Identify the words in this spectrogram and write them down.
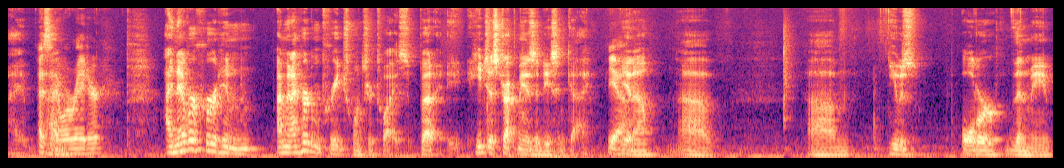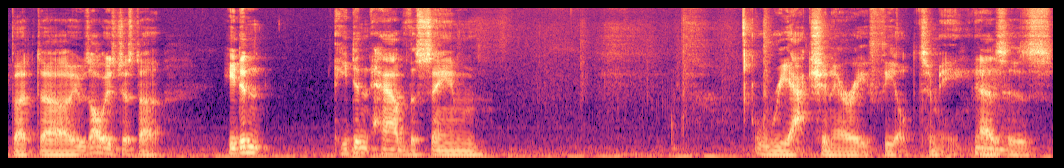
I, As an orator. I never heard him. I mean, I heard him preach once or twice, but he just struck me as a decent guy. Yeah. You know, uh, um, he was older than me, but uh, he was always just a. He didn't. He didn't have the same reactionary feel to me as his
